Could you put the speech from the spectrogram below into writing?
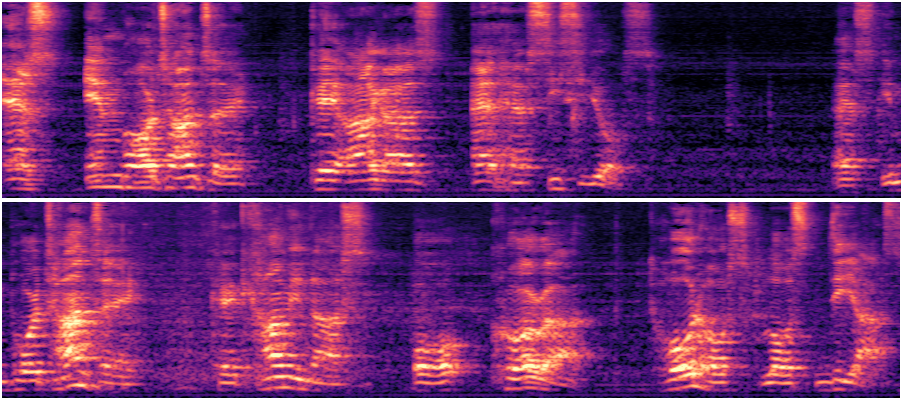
Es importante que hagas ejercicios. Es importante que caminas o mejora todos los días.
